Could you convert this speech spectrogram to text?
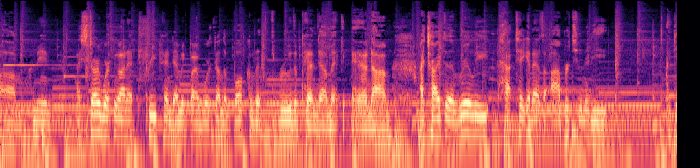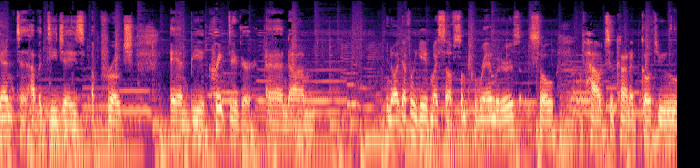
Um, I mean, I started working on it pre-pandemic, but I worked on the bulk of it through the pandemic, and um, I tried to really ha- take it as an opportunity, again, to have a DJ's approach and be a crate digger, and. Um, you know, I definitely gave myself some parameters so of how to kind of go through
